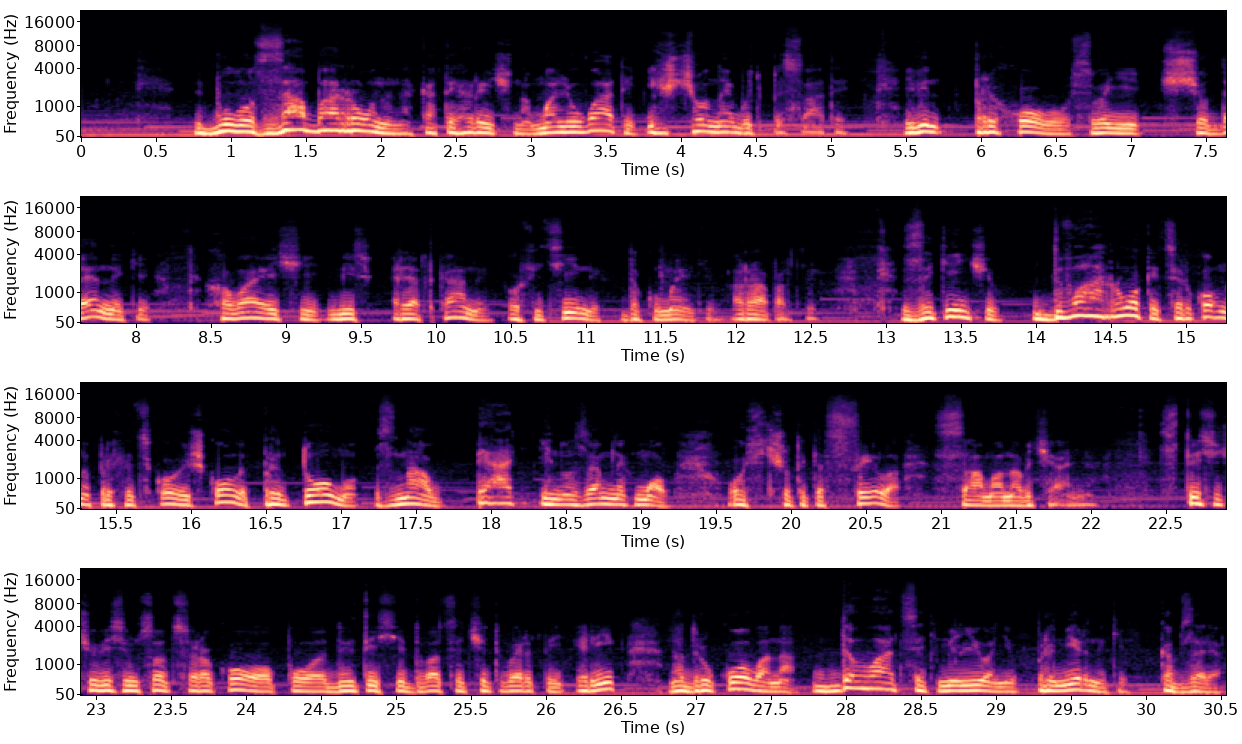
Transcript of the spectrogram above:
було заборонено категорично малювати і що-небудь писати. І він приховував свої щоденники, ховаючи між рядками офіційних документів, рапортів. Закінчив два роки церковно-приходської школи, при тому знав п'ять іноземних мов. Ось що таке сила самонавчання. З 1840 по 2024 рік надруковано 20 мільйонів примірників Кобзаря.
